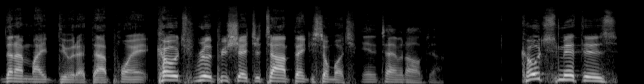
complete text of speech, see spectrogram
then I might do it at that point. Coach, really appreciate your time. Thank you so much. Anytime at all, John. Coach Smith is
